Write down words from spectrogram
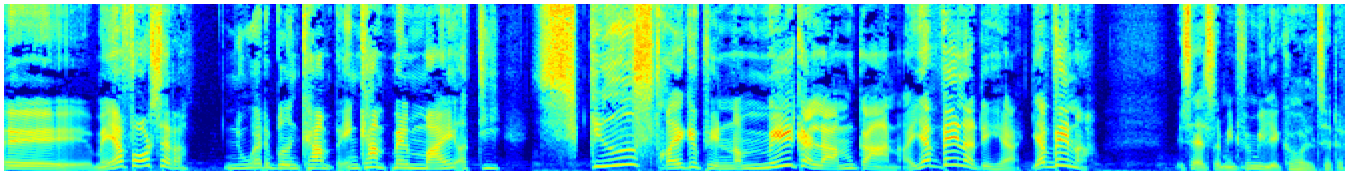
Øh, men jeg fortsætter. Nu er det blevet en kamp. En kamp mellem mig og de skide strikkepinde og mega lammegarn. Og jeg vinder det her. Jeg vinder. Hvis altså min familie kan holde til det.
